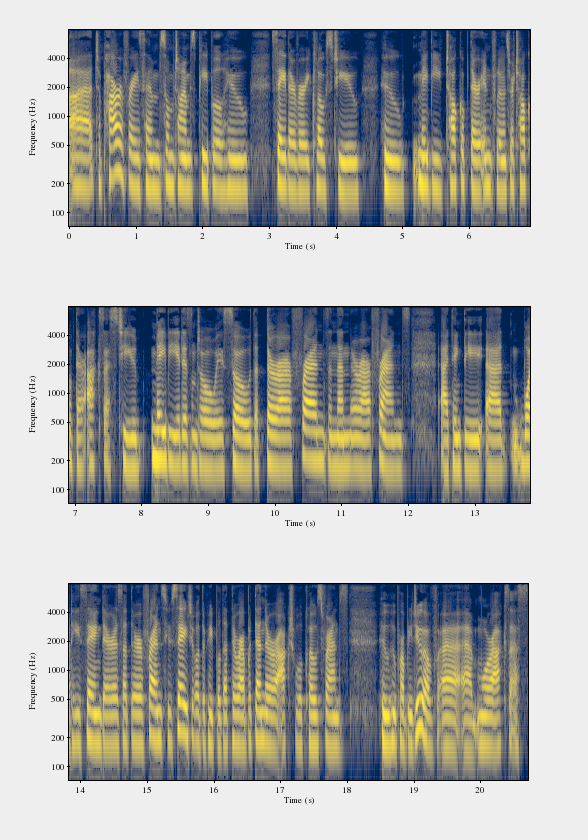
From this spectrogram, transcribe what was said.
uh, to paraphrase him, sometimes people who say they're very close to you, who maybe talk up their influence or talk up their access to you, maybe it isn't always so that there are friends and then there are friends. I think the uh, what he's saying there is that there are friends who say to other people that there are, but then there are actual close friends who who probably do have uh, uh more access.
